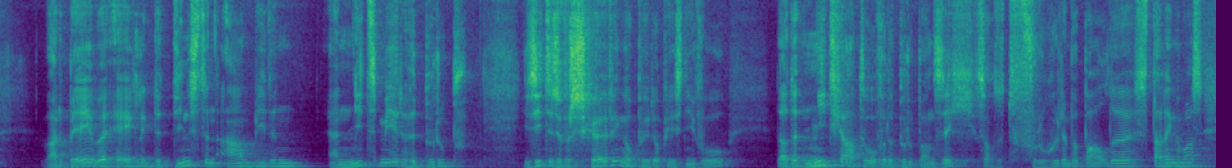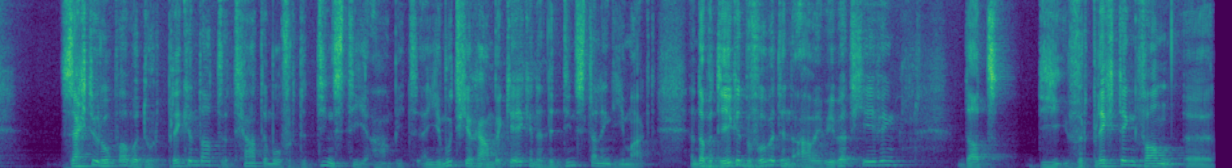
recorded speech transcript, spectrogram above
waarbij we eigenlijk de diensten aanbieden en niet meer het beroep. Je ziet dus een verschuiving op Europees niveau, dat het niet gaat over het beroep aan zich, zoals het vroeger in bepaalde stellingen was, zegt Europa, we doorprikken dat, het gaat hem over de dienst die je aanbiedt. En je moet je gaan bekijken naar de dienststelling die je maakt. En dat betekent bijvoorbeeld in de AWW-wetgeving dat die verplichting van uh,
